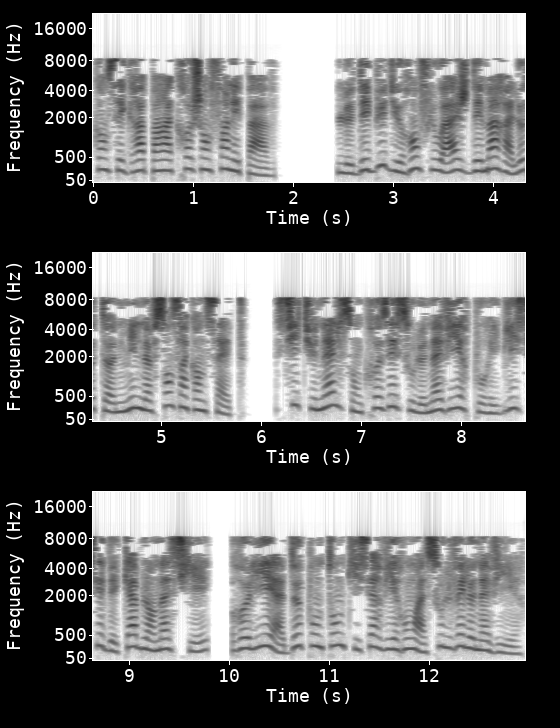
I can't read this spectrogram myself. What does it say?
quand ces grappins accrochent enfin l'épave. Le début du renflouage démarre à l'automne 1957. Six tunnels sont creusés sous le navire pour y glisser des câbles en acier, reliés à deux pontons qui serviront à soulever le navire.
